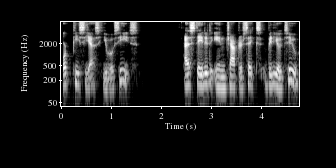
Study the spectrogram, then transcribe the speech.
or PCS UOCs. As stated in Chapter 6, Video 2,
